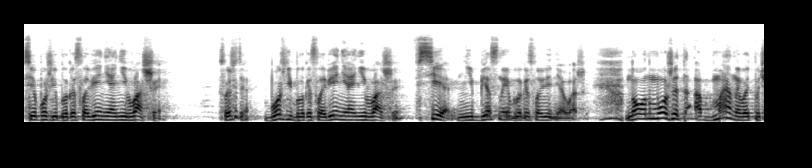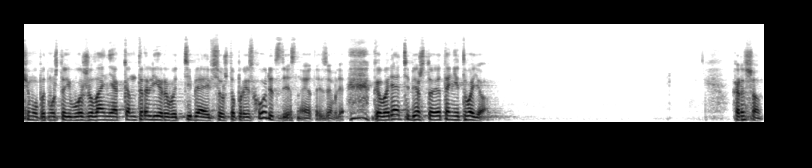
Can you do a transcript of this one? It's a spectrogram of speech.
Все Божьи благословения, они ваши. Слышите? Божьи благословения, они ваши. Все небесные благословения ваши. Но он может обманывать. Почему? Потому что его желание контролировать тебя и все, что происходит здесь, на этой земле, говорят тебе, что это не твое. Хорошо.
